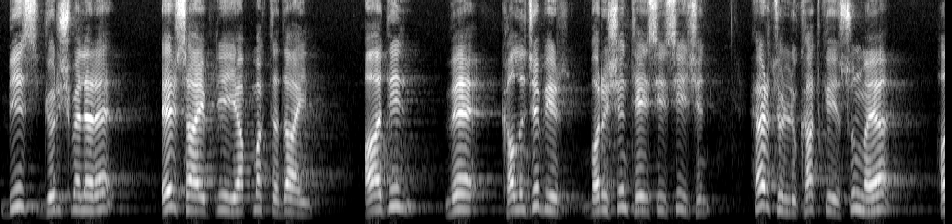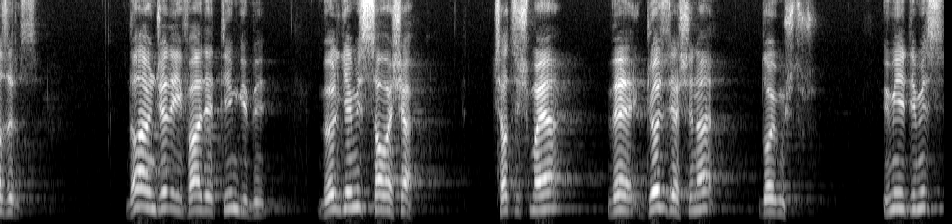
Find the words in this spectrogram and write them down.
biz görüşmelere ev sahipliği yapmak da dahil adil ve kalıcı bir barışın tesisi için her türlü katkıyı sunmaya hazırız. Daha önce de ifade ettiğim gibi bölgemiz savaşa, çatışmaya ve gözyaşına doymuştur. Ümidimiz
